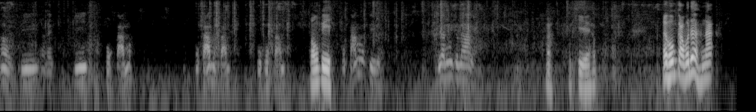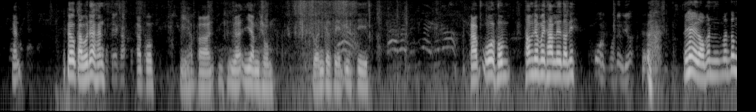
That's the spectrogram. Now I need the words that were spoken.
เออ ปีอะไรปีหกสามหกสามหกสามปลูกหกสามสองปีหกสามหกสี่เลยเดือนมิถุนาโอเคครับแล้วผมกลับมาเด้อนะงั้นเปรี้ยวกลับมาเด้อฮันโอเคครับครับผมนี่ครับมาแวะเยี่ยมชม สวนเกษตรอินทรีย์ครับโอ้ยผมทำจะไม่ทันเลยตอนนี้โอ้ยออเดอร์เยอะไม่ใช่หรอกมันมันต้อง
